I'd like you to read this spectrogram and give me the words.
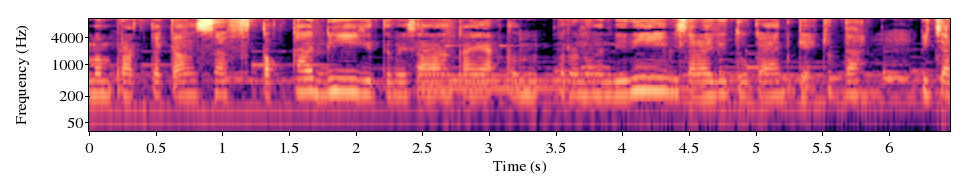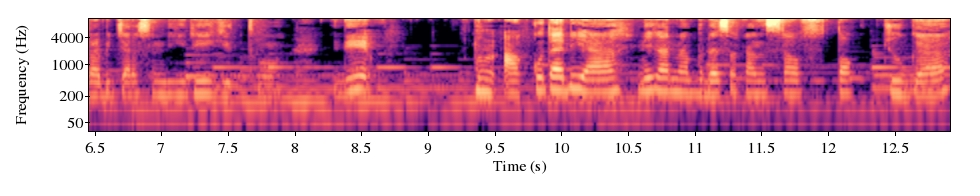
mempraktekkan self talk tadi gitu. Misalnya kayak perenungan diri misalnya gitu kan. Kayak kita bicara-bicara sendiri gitu. Jadi aku tadi ya ini karena berdasarkan self talk juga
